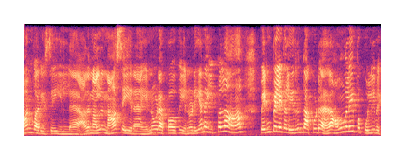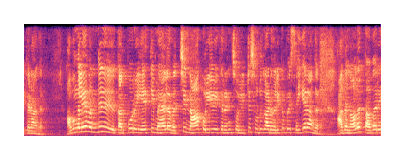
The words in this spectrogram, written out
ஆண் வாரிசே இல்லை. அதனால் நான் செய்கிறேன் என்னோட அப்பாவுக்கு என்னோட. ஏன்னா இப்போல்லாம் பெண் பிள்ளைகள் இருந்தால் கூட அவங்களே இப்போ கொல்லி வைக்கிறாங்க. அவங்களே வந்து கற்பூரம் ஏற்றி மேலே வச்சு நான் கொல்லி வைக்கிறேன்னு சொல்லிட்டு சுடுகாடு வரைக்கும் போய் செய்கிறாங்க அதனால் தவறே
